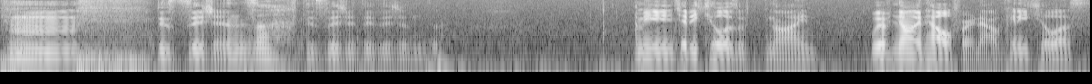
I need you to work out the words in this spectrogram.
Hmm. Decisions. Decision, decisions. I mean, can he kill us with 9? We have 9 health right now. Can he kill us?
